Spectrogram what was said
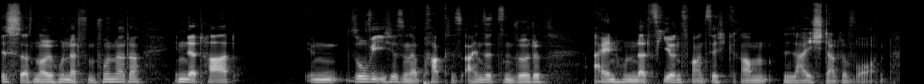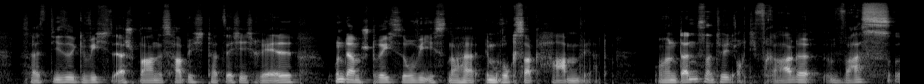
ist das neue 100 500er in der Tat, in, so wie ich es in der Praxis einsetzen würde, 124 Gramm leichter geworden. Das heißt, diese Gewichtsersparnis habe ich tatsächlich reell unterm Strich, so wie ich es nachher im Rucksack haben werde. Und dann ist natürlich auch die Frage, was äh,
